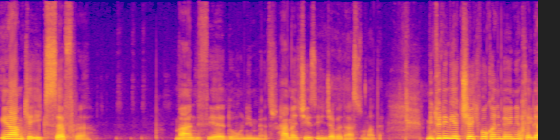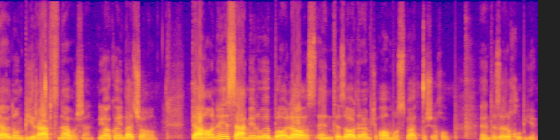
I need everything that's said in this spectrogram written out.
این هم که x صفره. منفی دو نیم متر. همه چیز اینجا به دست اومده. می‌تونیم یه چک بکنیم ببینیم خیلی عددون بی ربط نباشن. نیا کنید بچه ها دهانه سهمی رو بالاست. انتظار دارم که آ مثبت باشه. خب انتظار خوبیه.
